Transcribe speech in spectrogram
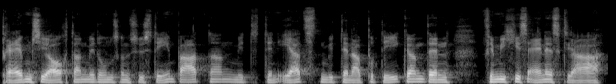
treiben sie auch dann mit unseren Systempartnern, mit den Ärzten, mit den Apothekern, denn für mich ist eines klar,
